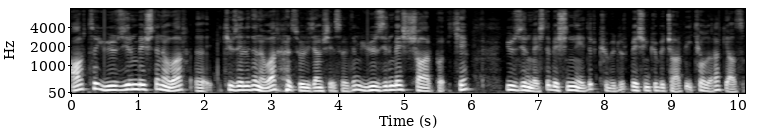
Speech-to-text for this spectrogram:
Artı 125'te ne var? E, 250'de ne var? Söyleyeceğim şey söyledim. 125 çarpı 2. 125'te 5'in neydir? Kübüdür. 5'in kübü çarpı 2 olarak yazdım.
